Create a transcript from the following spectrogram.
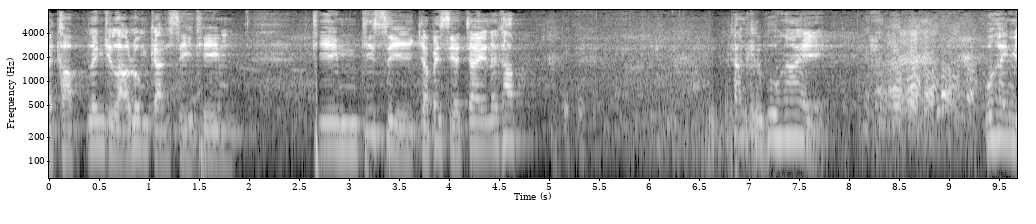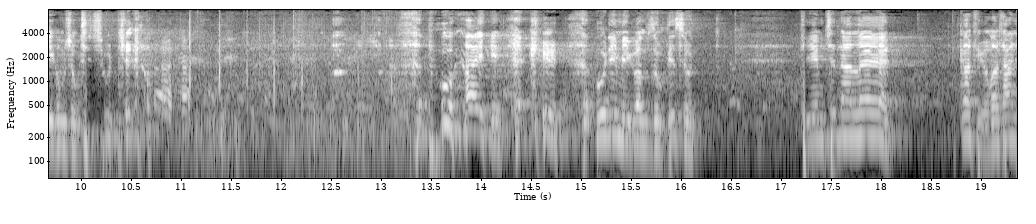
นะครับเล่นกีฬาร่วมกัน 4 ทีม ทีมที่สี่อย่าไปเสียใจนะครับ ท่านคือผู้ให้ ผู้ให้มีความสุขที่สุดนะครับ ผู้ให้คือผู้ที่มีความสุขที่สุด ทีมชนะเลิศก็ถือว่าท่าน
